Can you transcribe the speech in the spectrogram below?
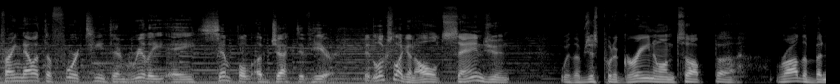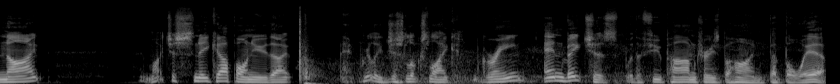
Frank, now at the 14th, and really a simple objective here. It looks like an old sand dune where they've just put a green on top, uh, rather benign. It might just sneak up on you, though. It really just looks like green and beaches with a few palm trees behind, but beware.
